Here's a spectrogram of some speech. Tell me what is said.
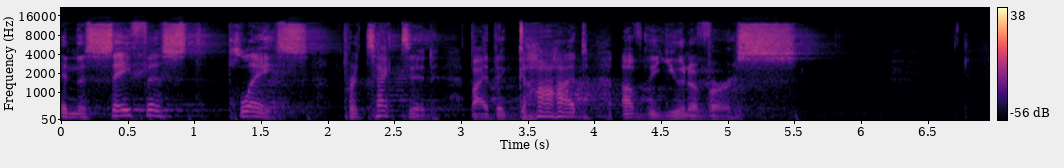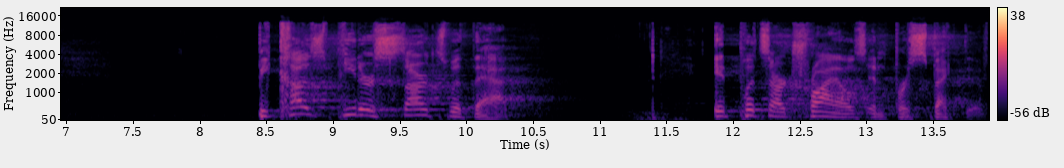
in the safest place, protected by the God of the universe. Because Peter starts with that, it puts our trials in perspective.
